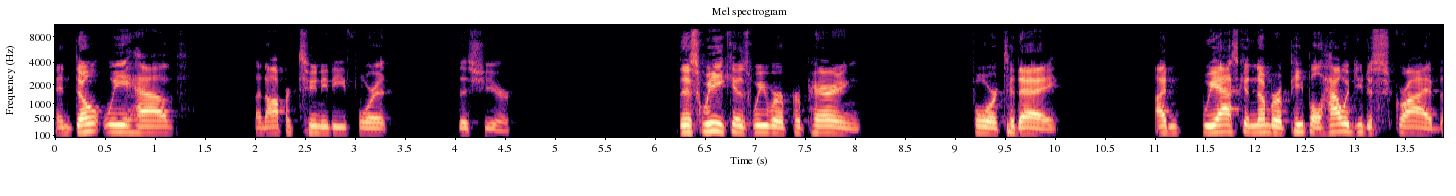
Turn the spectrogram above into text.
And don't we have an opportunity for it this year? This week, as we were preparing for today, I, we asked a number of people, how would you describe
